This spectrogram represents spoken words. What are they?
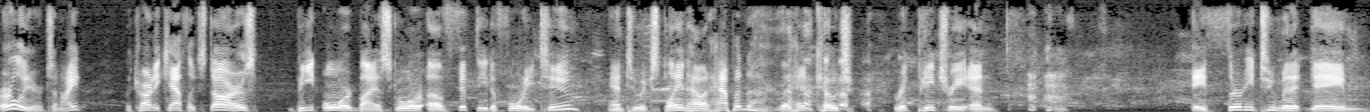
Earlier tonight, the Kearney Catholic Stars beat Ord by a score of 50 to 42. And to explain how it happened, the head coach Rick Petrie and a 32 minute game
